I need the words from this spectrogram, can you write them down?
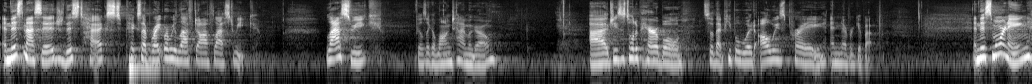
And this message, this text, picks up right where we left off last week. Last week, feels like a long time ago, uh, Jesus told a parable so that people would always pray and never give up. And this morning,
